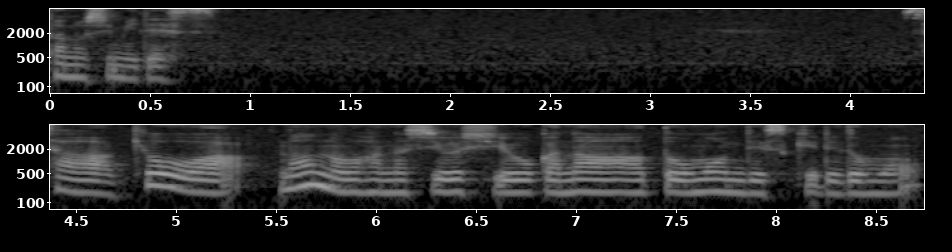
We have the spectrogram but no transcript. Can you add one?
楽しみです。さあ今日は何のお話をしようかなと思うんですけれども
